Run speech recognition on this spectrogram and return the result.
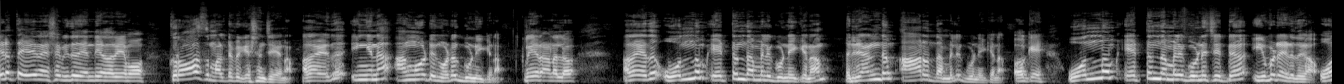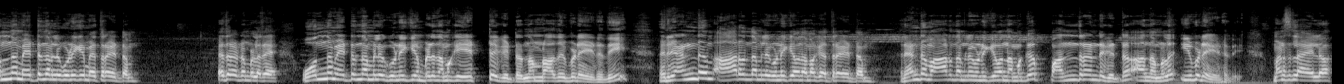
എടുത്തെഴുതിയ ശേഷം ഇത് എന്ത് ചെയ്യണം അറിയാമോ? ക്രോസ് മൾട്ടിപ്ലിക്കേഷൻ ചെയ്യണം. അതായത് ഇങ്ങനെ അങ്ങോട്ടും ഇങ്ങോട്ടും ഗുണിക്കണം. ക്ലിയർ ആണല്ലോ? അതായത് ഒന്നും എട്ടും തമ്മിൽ ഗുണിക്കണം രണ്ടും ആറും തമ്മിൽ ഗുണിക്കണം. ഓക്കെ ഒന്നും എട്ടും തമ്മിൽ ഗുണിച്ചിട്ട് ഇവിടെ എഴുതുക. ഒന്നും എട്ടും തമ്മിൽ ഗുണിക്കുമ്പോൾ എത്ര കിട്ടും? എത്ര കിട്ടും പിള്ളേരെ? ഒന്നും എട്ടും തമ്മിൽ ഗുണിക്കുമ്പോൾ നമുക്ക് എട്ട് കിട്ടും. നമ്മൾ അത് ഇവിടെ എഴുതി. രണ്ടും ആറും തമ്മിൽ ഗുണിക്കുമ്പോൾ നമുക്ക് എത്ര കിട്ടും? രണ്ടും ആറും തമ്മിൽ ഗുണിക്കുമ്പോൾ നമുക്ക് പന്ത്രണ്ട് കിട്ടും. അത് നമ്മൾ ഇവിടെ എഴുതി. മനസ്സിലായല്ലോ?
